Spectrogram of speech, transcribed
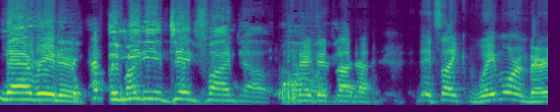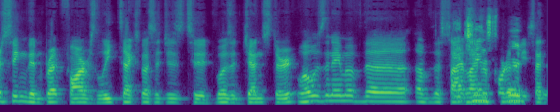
narrator. the media did find out. Oh, they did find out. It's like way more embarrassing than Brett Favre's leaked text messages to was it Jen Sturt? What was the name of the of the sideline reporter that he sent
